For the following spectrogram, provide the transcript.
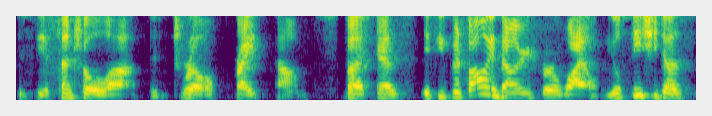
is the essential uh, drill, right? Um, but as if you've been following Valerie for a while, you'll see she does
